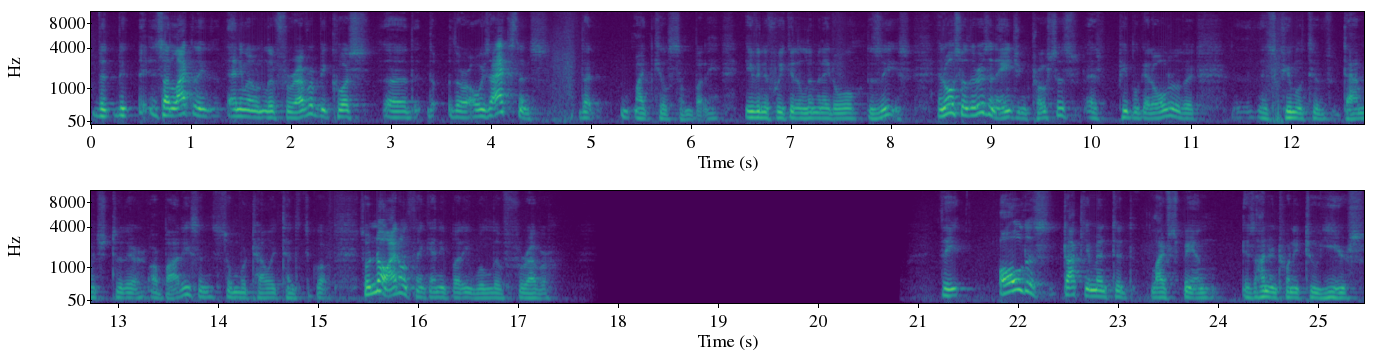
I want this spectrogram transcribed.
the, it's unlikely anyone would live forever because uh, th- there are always accidents that might kill somebody, even if we could eliminate all disease. And also, there is an aging process. As people get older, there- there's cumulative damage to their, our bodies, and so mortality tends to go up. So, no, I don't think anybody will live forever. The oldest documented lifespan is 122 years,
